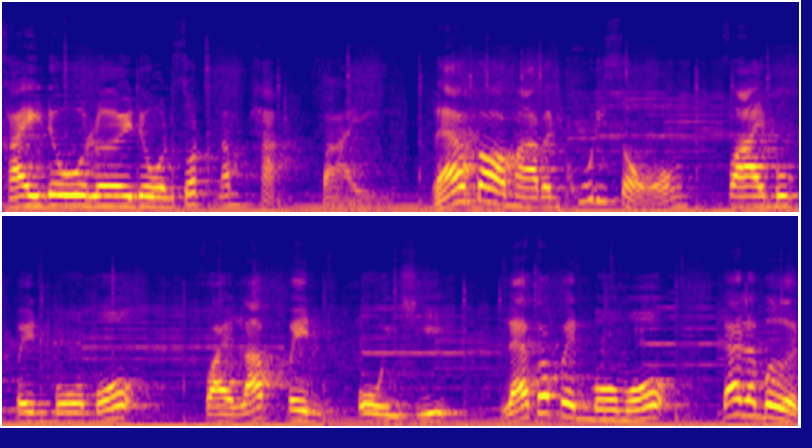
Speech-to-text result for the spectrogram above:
ไคโดเลยโดนซดน้ำผักไป แล้วต่อมาเป็นคู่ที่ 2 ฝ่ายบุกเป็นโมโมะฝ่ายรับเป็นโออิชิ แล้วก็เป็นโมโมะ ได้ระเบิด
